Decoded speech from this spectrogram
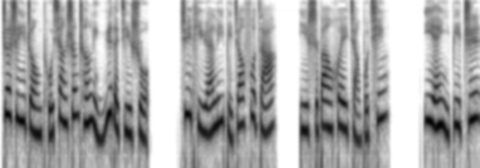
这是一种图像生成领域的技术，具体原理比较复杂，一时半会讲不清。一言以蔽之，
